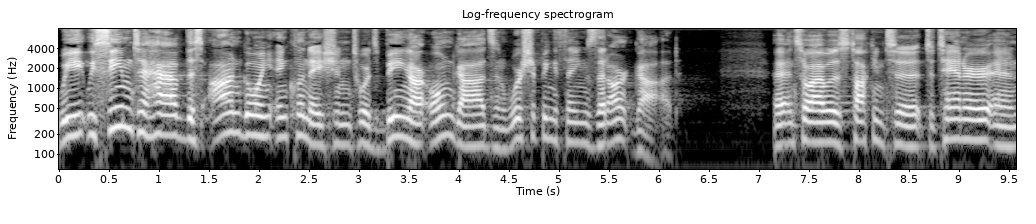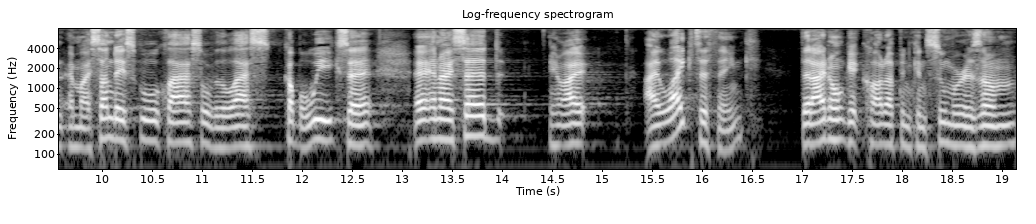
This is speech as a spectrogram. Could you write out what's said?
We, we seem to have this ongoing inclination towards being our own gods and worshiping things that aren't God. And so I was talking to, to Tanner and, and my Sunday school class over the last couple weeks, and, and I said, you know, I, I like to think that I don't get caught up in consumerism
